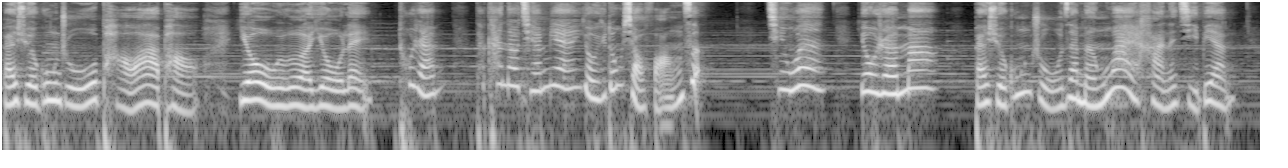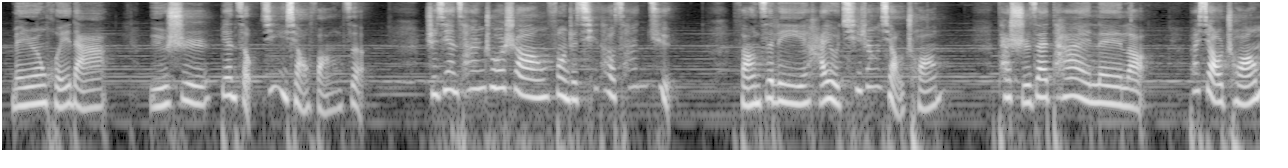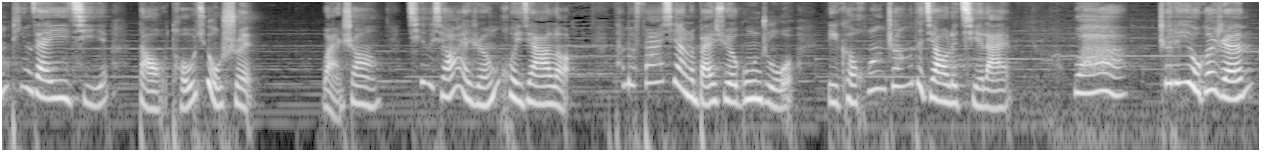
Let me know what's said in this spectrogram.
白雪公主跑啊跑，又饿又累。突然，她看到前面有一栋小房子，请问？有人吗？白雪公主在门外喊了几遍，没人回答，于是便走进小房子。只见餐桌上放着七套餐具，房子里还有七张小床。她实在太累了，把小床拼在一起，倒头就睡。晚上，七个小矮人回家了，他们发现了白雪公主，立刻慌张地叫了起来：“哇，这里有个人！”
